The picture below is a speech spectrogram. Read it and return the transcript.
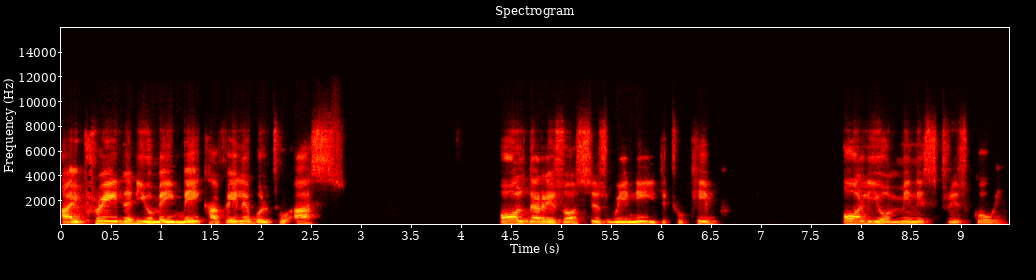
I pray that you may make available to us all the resources we need to keep all your ministries going.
